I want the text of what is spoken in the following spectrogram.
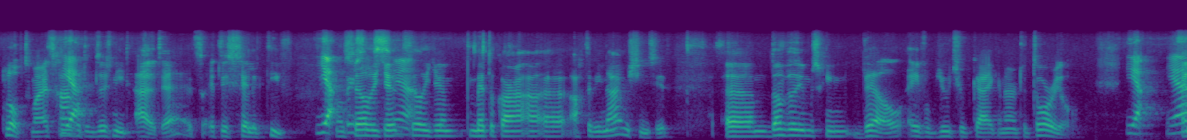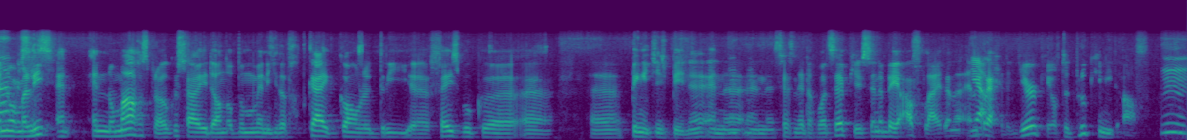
klopt, maar het schakelt het dus niet uit. Hè? Het, het is selectief. ja, Want precies. stel dat, je, stel dat je met elkaar achter die naaimachine zit, ehm, dan wil je misschien wel even op YouTube kijken naar een tutorial. ja, ja, en, precies. en, en normaal gesproken zou je dan op het moment dat je dat gaat kijken, komen er drie eh, Facebook eh, eh, pingetjes binnen en, eh, en 36 WhatsAppjes. En dan ben je afgeleid en, en dan krijg je het jurkje of het broekje niet af. Hmm,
